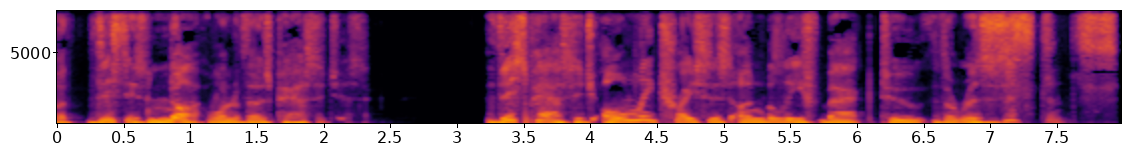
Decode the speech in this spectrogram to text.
But this is not one of those passages. This passage only traces unbelief back to the resistance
